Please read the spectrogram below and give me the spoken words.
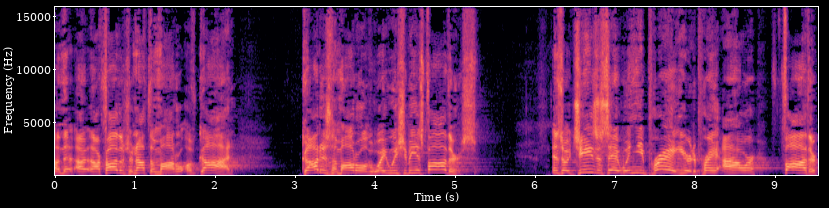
Our fathers are not the model of God. God is the model of the way we should be as fathers. And so Jesus said, when you pray, you're to pray our Father.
